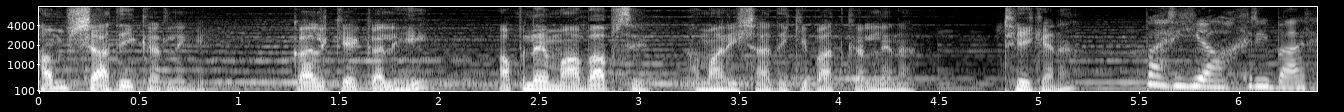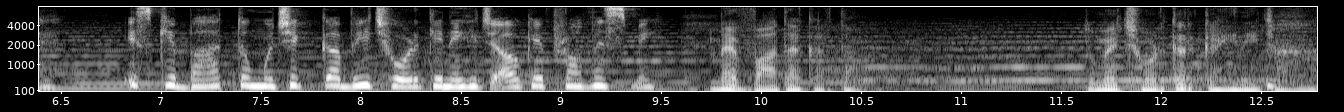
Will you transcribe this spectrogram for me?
हम शादी कर लेंगे। कल के कल ही अपने माँ बाप से हमारी शादी की बात कर लेना। ठीक है ना? पर ये आखिरी बार है। इसके बाद तुम मुझे कभी छोड़ के नहीं जाओगे प्रॉमिस मी मैं वादा करता हूँ तुम्हें छोड़कर कहीं नहीं जाऊँगा।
